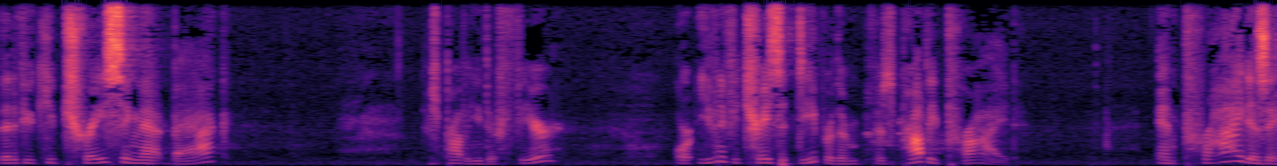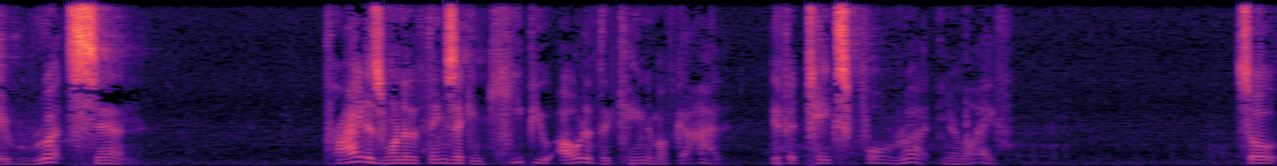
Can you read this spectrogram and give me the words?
that if you keep tracing that back, there's probably either fear, or even if you trace it deeper, there, there's probably pride. And pride is a root sin. Pride is one of the things that can keep you out of the kingdom of God if it takes full root in your life. So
